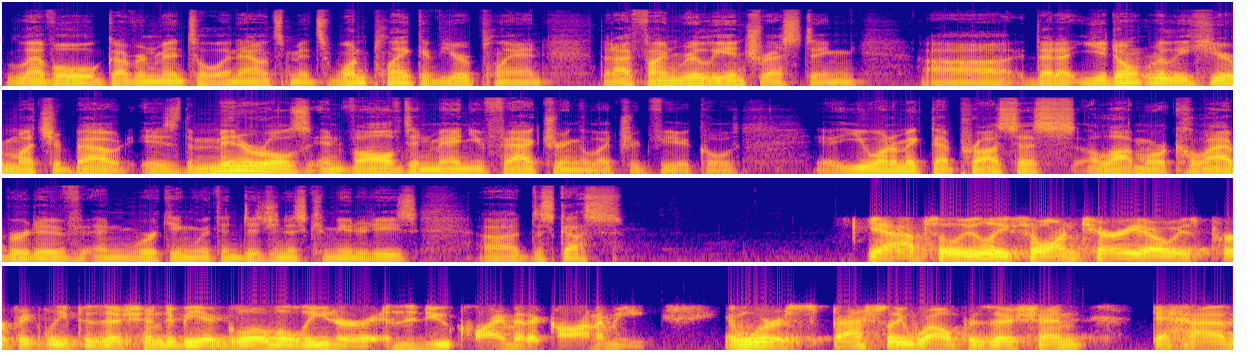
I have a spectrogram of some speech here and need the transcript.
level governmental announcements. One plank of your plan that I find really interesting uh, that you don't really hear much about is the minerals involved in manufacturing electric vehicles. You want to make that process a lot more collaborative and working with Indigenous communities. Uh, discuss. Yeah, absolutely. So Ontario is perfectly positioned to be a global leader in the new climate economy. And we're especially well positioned to have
